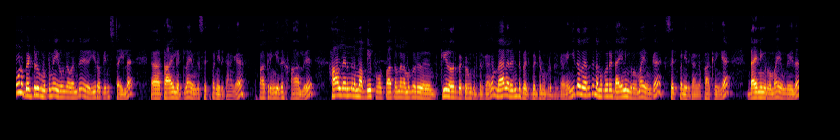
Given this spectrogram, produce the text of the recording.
மூணு பெட்ரூமுக்குமே இவங்க வந்து யூரோப்பியன் ஸ்டைலில் டாய்லெட்லாம் இவங்க செட் பண்ணியிருக்காங்க. பார்க்குறீங்க இது ஹாலு ஹாலில் நம்ம அப்படியே போ பார்த்தோம்னா நமக்கு ஒரு கீழே ஒரு பெட்ரூம் கொடுத்துருக்காங்க மேலே ரெண்டு பெட் பெட்ரூம் கொடுத்துருக்காங்க. இதை வந்து நமக்கு ஒரு டைனிங் ரூமாக இவங்க செட் பண்ணியிருக்காங்க பார்க்குறீங்க? டைனிங் ரூமாக இவங்க இதை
